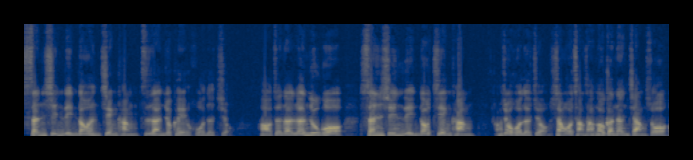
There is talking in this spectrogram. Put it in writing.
身心灵都很健康，自然就可以活得久。好，真的人如果身心灵都健康啊，就活得久。像我常常都跟人讲说，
